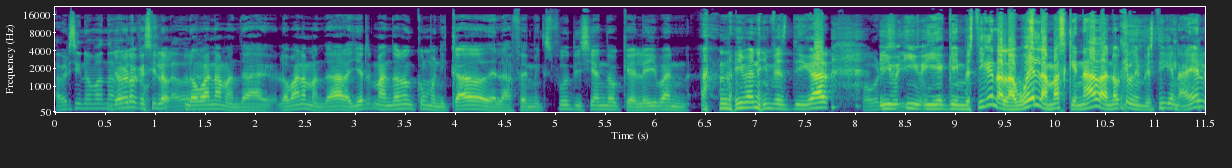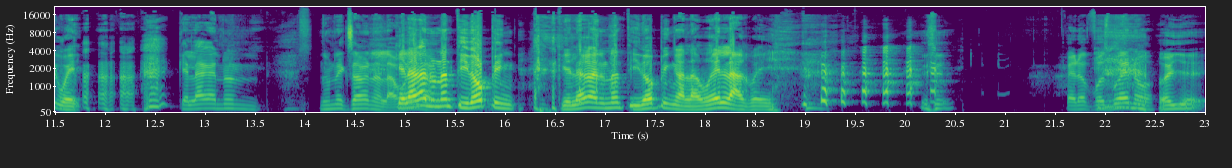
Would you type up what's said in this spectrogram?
A ver si no mandan Yo a la creo que sí lo, lo van a mandar, lo van a mandar. Ayer mandaron un comunicado de la Femex Food diciendo que le iban, lo iban a investigar y, y- y que investiguen a la abuela, más que nada, no que lo investiguen a él, güey. que le hagan un, un examen a la que le abuela, hagan un güey. antidoping, que le hagan un antidoping a la abuela, güey. Pero pues bueno. Oye,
